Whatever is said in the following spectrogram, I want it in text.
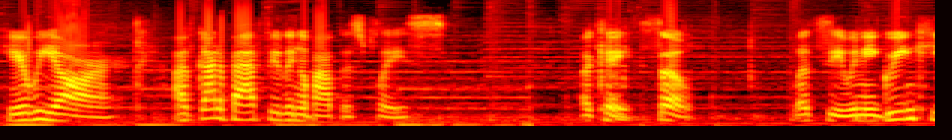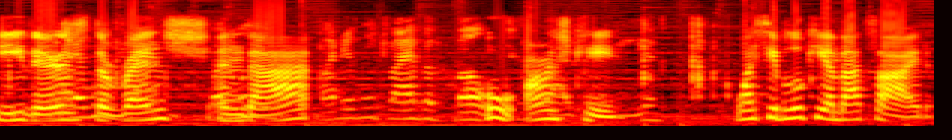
Here we are. I've got a bad feeling about this place. Okay, so let's see. We need green key. There's the drive- wrench and we- that. Why did we drive a boat? Oh, orange key. library? Oh, I see a blue key on that side.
